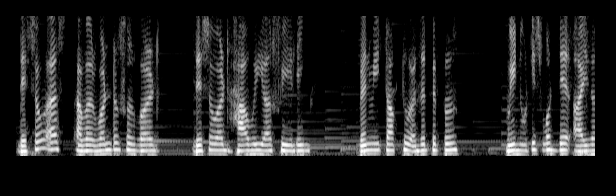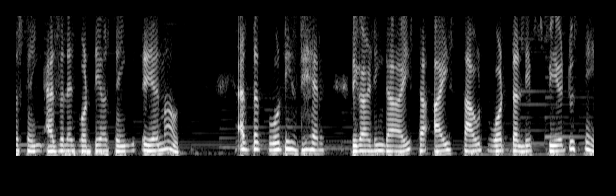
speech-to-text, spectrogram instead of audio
They show us our wonderful world. They show us how we are feelings. When we talk to other people, we notice what their eyes are saying as well as what they are saying with their mouths. As the quote is there regarding the eyes, the eyes shout what the lips fear to say.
